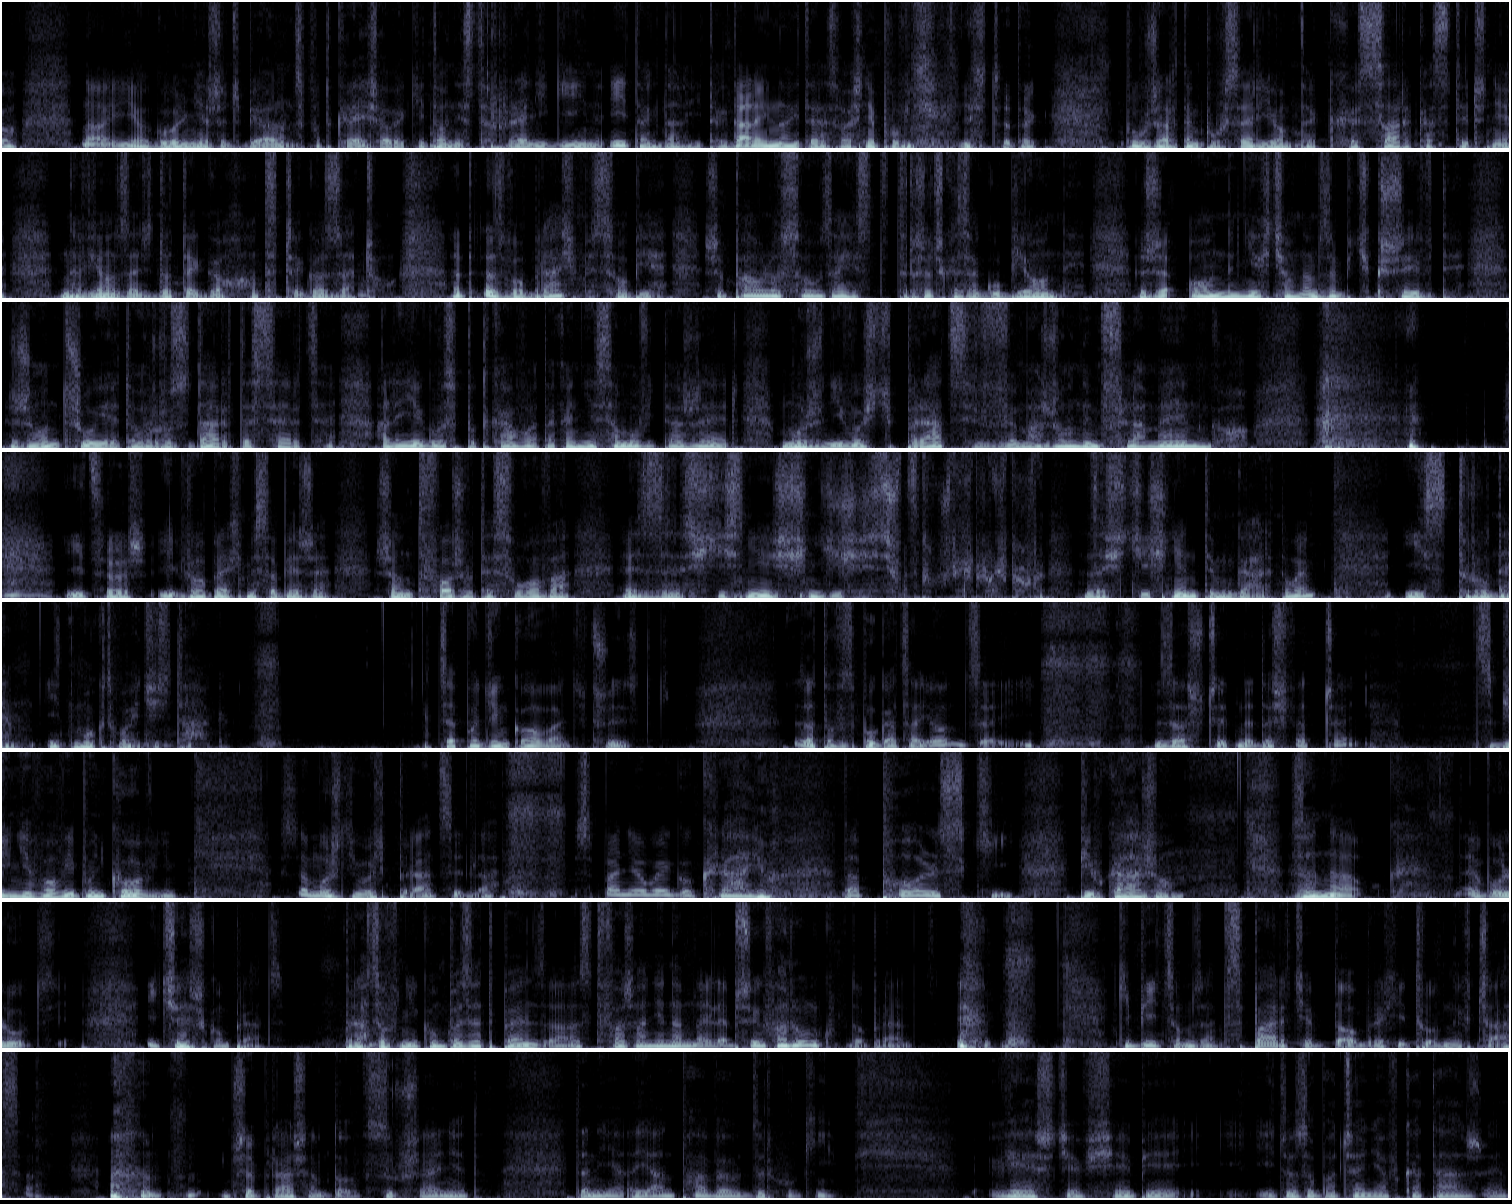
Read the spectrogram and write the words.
no i ogólnie rzecz biorąc podkreślał, jaki to on jest religijny i tak dalej, i tak dalej. No i teraz właśnie powinien jeszcze tak pół żartem, pół serio, tak sarkastycznie nawiązać do tego, od czego zaczął. A teraz wyobraźmy sobie, że Paulo Souza jest troszeczkę zagubiony, że on nie chciał nam zrobić krzywdy, że on czuje to rozdarte serce, ale jego spotkała taka niesamowita rzecz możliwość pracy w wymarzonym flamengo. I cóż, i wyobraźmy sobie, że, że on tworzył te słowa ściśnie, ze ściśniętym gardłem i z trudem. I mógł powiedzieć tak. Chcę podziękować wszystkim za to wzbogacające i zaszczytne doświadczenie. Zbigniewowi Bońkowi za możliwość pracy dla wspaniałego kraju, dla Polski, piłkarzom, za naukę, ewolucję i ciężką pracę. Pracownikom PZPN za stwarzanie nam najlepszych warunków do pracy. Kibicom za wsparcie w dobrych i trudnych czasach. Przepraszam, to wzruszenie. Ten Jan Paweł II wierzcie w siebie i do zobaczenia w Katarze.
